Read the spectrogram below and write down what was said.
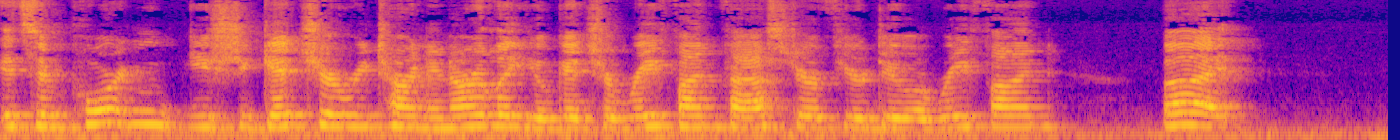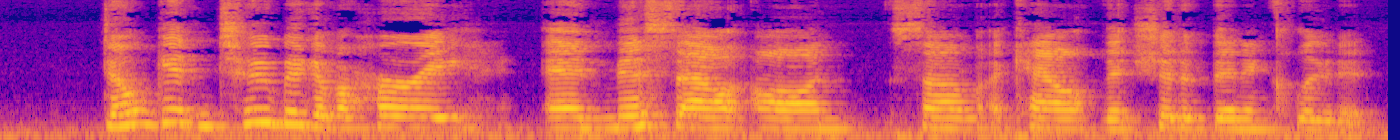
it's important. You should get your return in early. You'll get your refund faster if you're due a refund. But don't get in too big of a hurry and miss out on some account that should have been included.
